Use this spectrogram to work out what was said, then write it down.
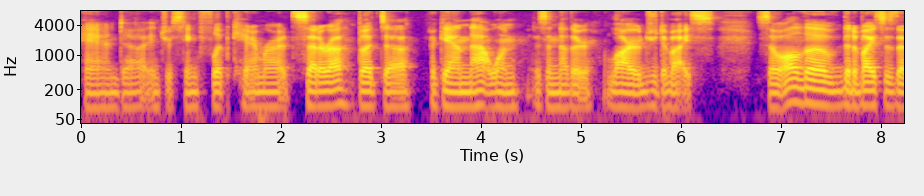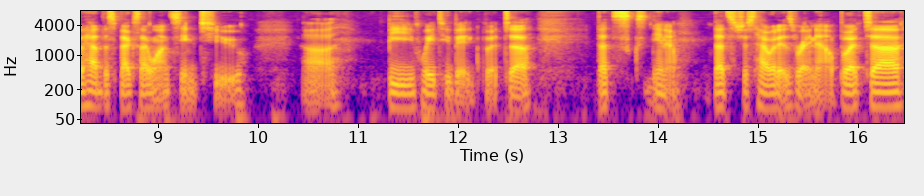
and uh, interesting flip camera, etc. But uh, again, that one is another large device. So all the the devices that have the specs I want seem to uh, be way too big, but that's you know that's just how it is right now. But uh,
